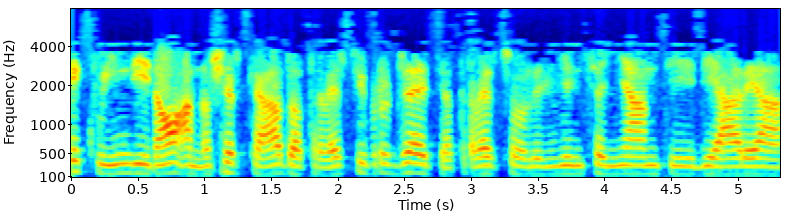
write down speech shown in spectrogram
e, quindi no, hanno cercato attraverso i progetti, attraverso gli insegnanti di area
